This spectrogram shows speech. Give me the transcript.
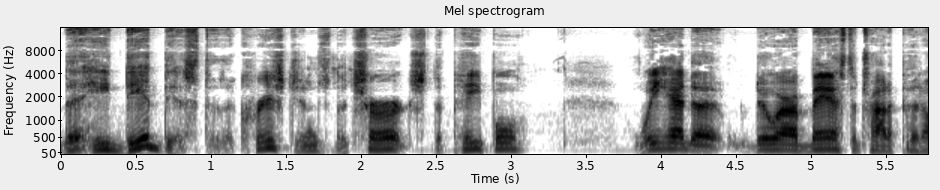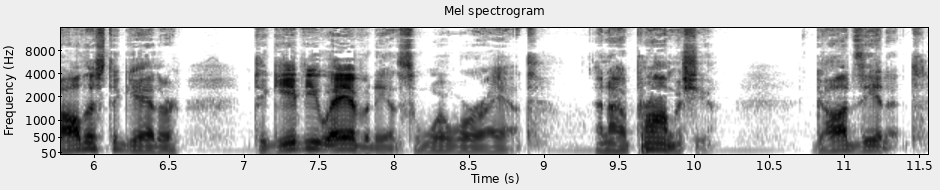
that he did this to the Christians, the church, the people, we had to do our best to try to put all this together to give you evidence of where we're at. And I promise you, God's in it.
